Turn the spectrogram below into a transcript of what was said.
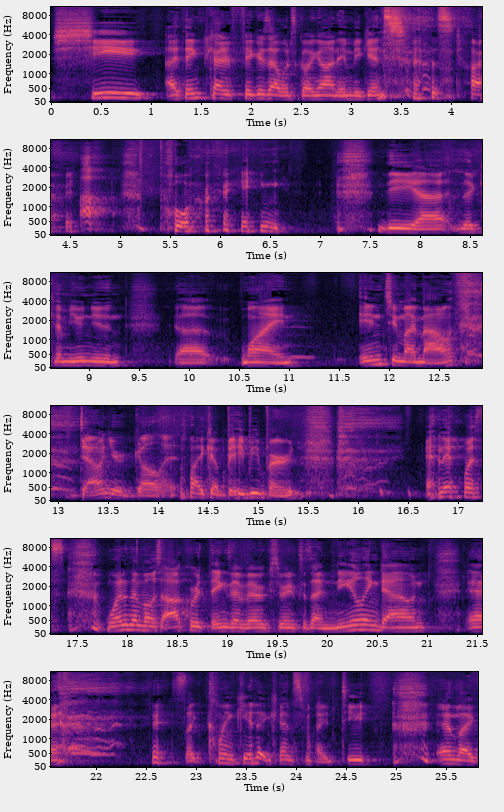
she, I think, kind of figures out what's going on and begins to start pouring the uh, the communion uh, wine into my mouth, down your gullet, like a baby bird. and it was one of the most awkward things I've ever experienced because I'm kneeling down and it's like clinking against my teeth. And like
